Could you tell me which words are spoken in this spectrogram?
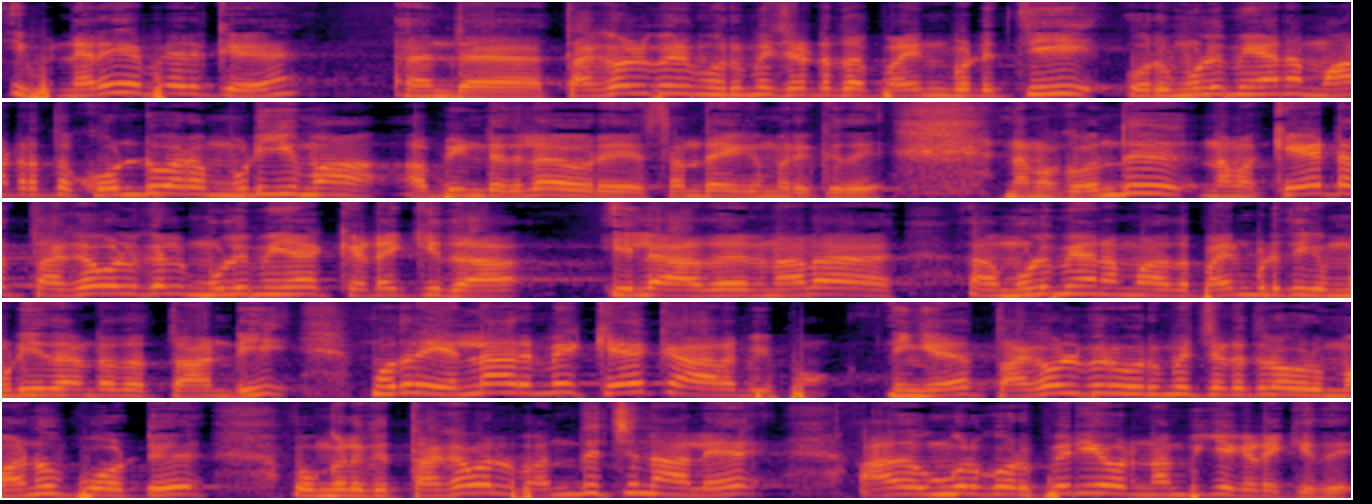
இப்போ நிறைய பேருக்கு அந்த தகவல் பெறும் உரிமை சட்டத்தை பயன்படுத்தி ஒரு முழுமையான மாற்றத்தை கொண்டு வர முடியுமா அப்படின்றதுல ஒரு சந்தேகம் இருக்குது. நமக்கு வந்து நம்ம கேட்ட தகவல்கள் முழுமையாக கிடைக்குதா? இல்லை அதனால் முழுமையாக நம்ம அதை பயன்படுத்திக்க முடியுதான்றதை தாண்டி முதல்ல எல்லாருமே கேட்க ஆரம்பிப்போம். நீங்கள் தகவல் பெறும் உரிமை சட்டத்தில் ஒரு மனு போட்டு உங்களுக்கு தகவல் வந்துச்சுனாலே அது உங்களுக்கு ஒரு பெரிய ஒரு நம்பிக்கை கிடைக்குது.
